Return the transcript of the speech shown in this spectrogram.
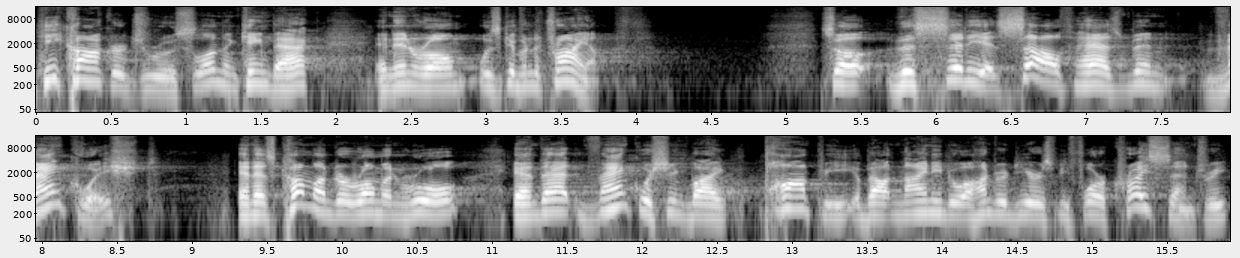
he conquered Jerusalem and came back, and in Rome was given a triumph. So the city itself has been vanquished and has come under Roman rule, and that vanquishing by Pompey about 90 to 100 years before Christ's entry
